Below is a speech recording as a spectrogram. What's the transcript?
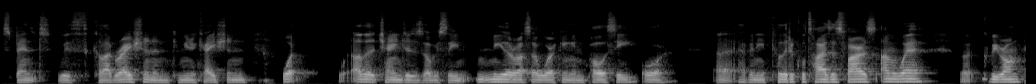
spent with collaboration and communication. What, what other changes? Obviously, neither of us are working in policy or uh, have any political ties, as far as I'm aware. But could be wrong.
